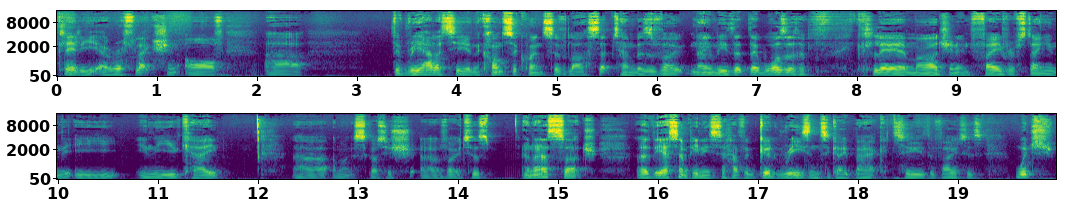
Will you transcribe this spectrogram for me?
clearly a reflection of uh, the reality and the consequence of last September's vote, namely that there was a clear margin in favour of staying in the e, in the UK uh, amongst Scottish voters. And as such, uh, the SNP needs to have a good reason to go back to the voters, which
